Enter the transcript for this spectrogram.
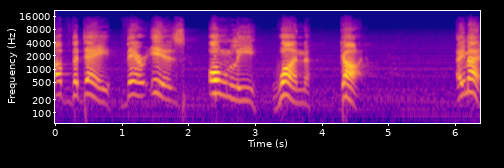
of the day, there is only one God. Amen.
